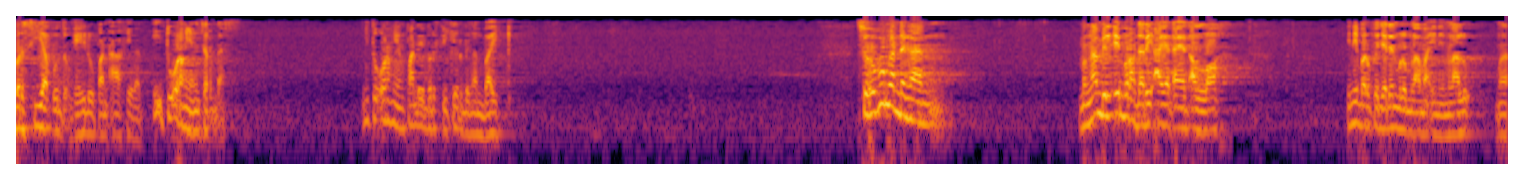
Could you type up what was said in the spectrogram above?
bersiap untuk kehidupan akhirat. Itu orang yang cerdas. Itu orang yang pandai berpikir dengan baik. Sehubungan dengan mengambil ibrah dari ayat-ayat Allah, ini baru kejadian belum lama ini melalu me,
